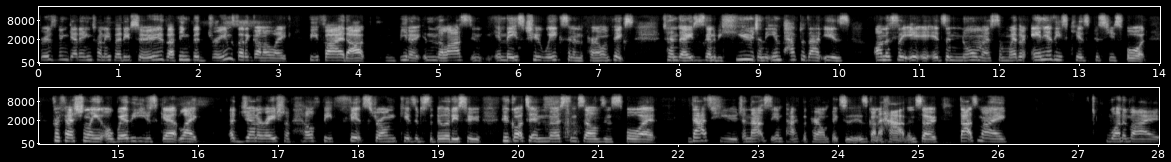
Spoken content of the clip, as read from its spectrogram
Brisbane getting 2032, I think the dreams that are going to like be fired up you know in the last in, in these two weeks and in the paralympics 10 days is going to be huge and the impact of that is honestly, it, it's enormous. And whether any of these kids pursue sport professionally or whether you just get like a generation of healthy, fit, strong kids with disabilities who who got to immerse themselves in sport, that's huge, and that's the impact the Paralympics is, is going to have. And so that's my one of my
